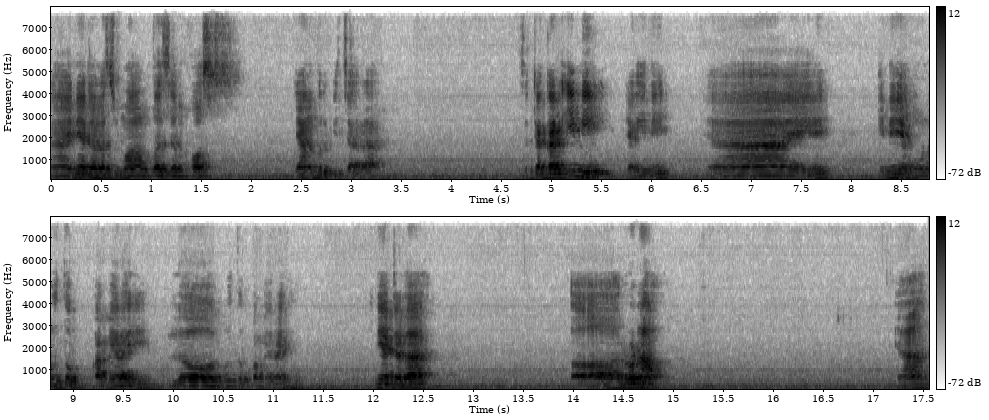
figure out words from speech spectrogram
Nah, ini adalah Jumal Mutazam host yang berbicara. Sedangkan ini, yang ini, ya, yang ini, ini yang menutup kamera ini, belum menutup kamera ini. Ini adalah uh, Ronald ya.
